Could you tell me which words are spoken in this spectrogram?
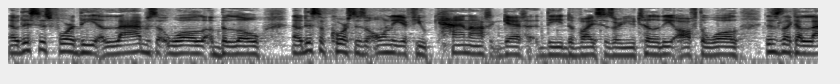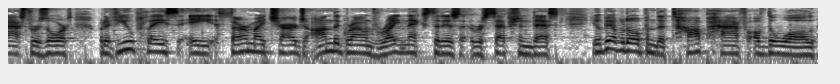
Now this is for the labs wall below. Now this of course is only if you cannot get the devices or utility off the wall. This is like a last resort. But if you place a thermite charge on the ground right next to this reception desk, you'll be able to open the top half of the wall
